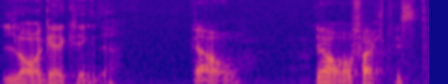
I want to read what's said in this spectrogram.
lagar kring det Ja, ja faktiskt.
